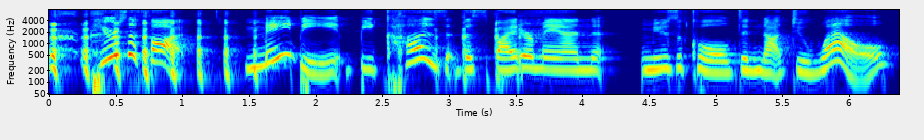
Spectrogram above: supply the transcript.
Here's a thought. Maybe because the Spider-Man musical did not do well,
